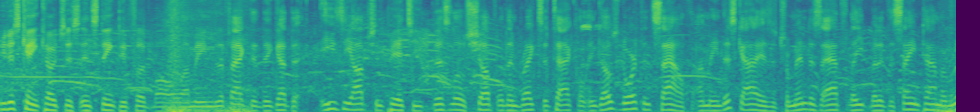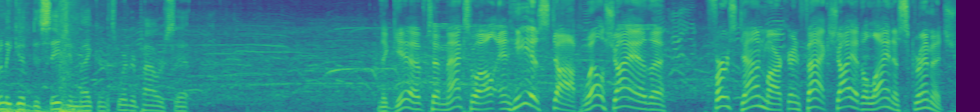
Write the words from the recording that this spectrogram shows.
you just can't coach this instinctive football. I mean, the fact that they got the easy option pitch, he a little shuffle, then breaks a tackle and goes north and south. I mean, this guy is a tremendous athlete, but at the same time, a really good decision maker. That's where their power set. The give to Maxwell, and he is stopped well shy of the first down marker. In fact, shy of the line of scrimmage.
